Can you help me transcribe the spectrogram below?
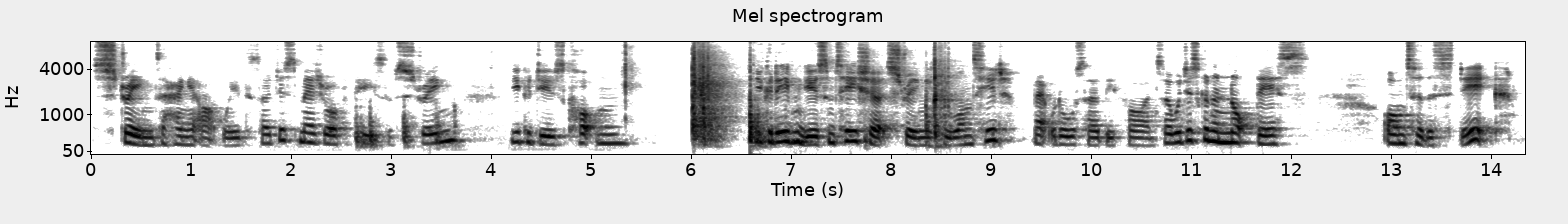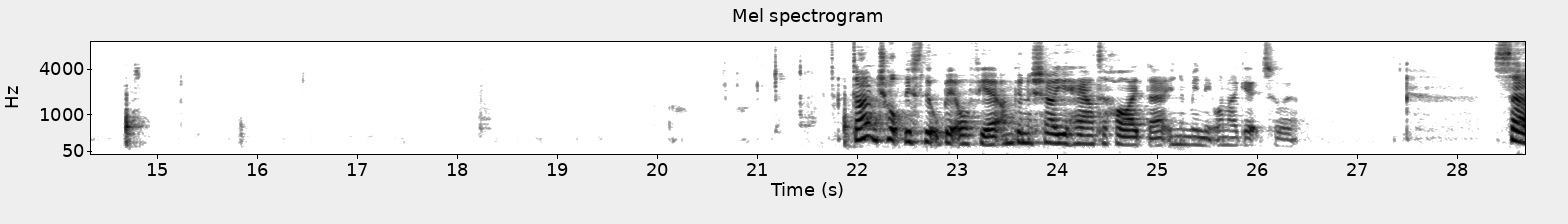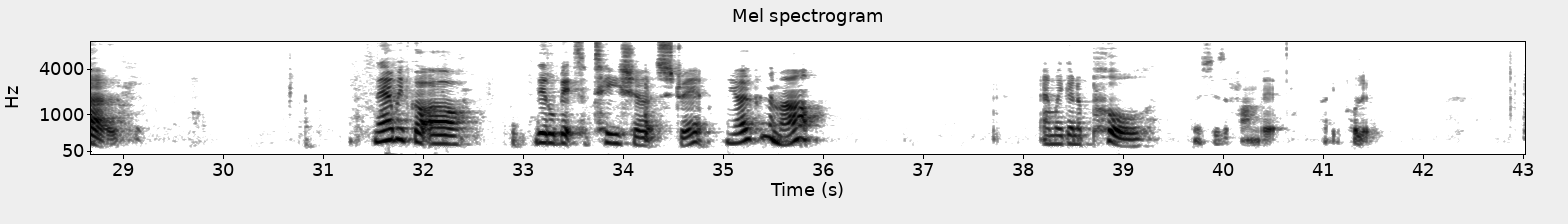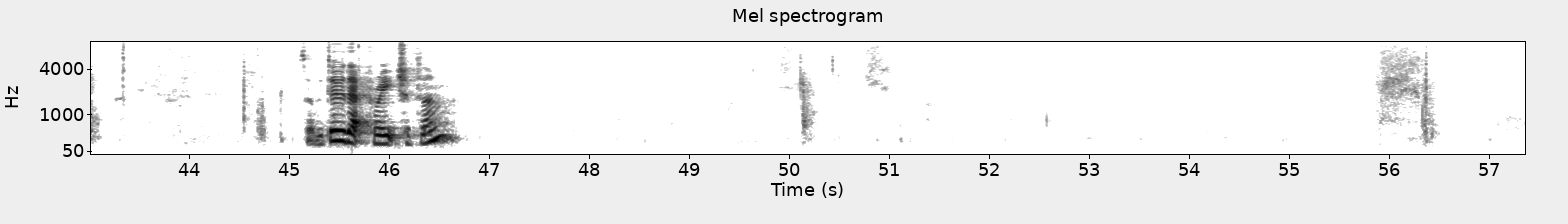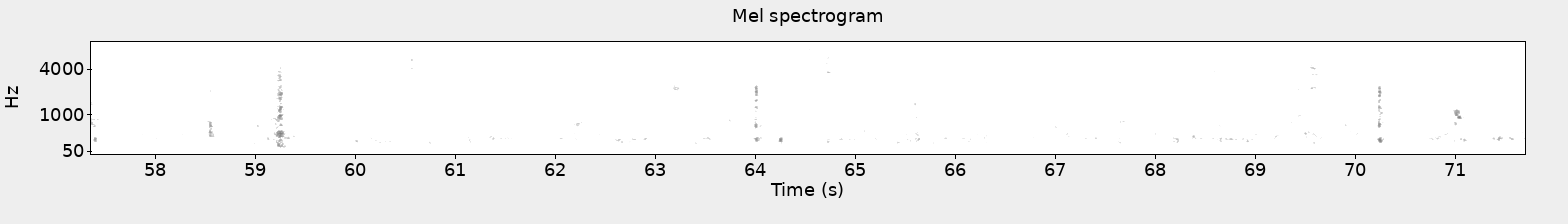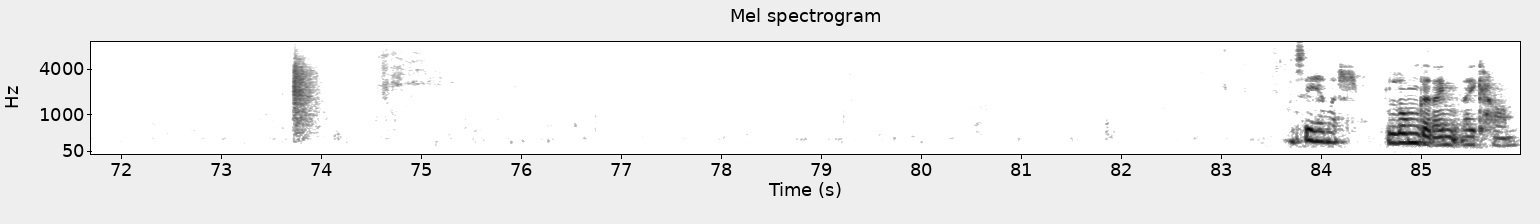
string to hang it up with. So just measure off a piece of string. You could use cotton you could even use some t-shirt string if you wanted. That would also be fine. So we're just going to knot this onto the stick. Don't chop this little bit off yet. I'm going to show you how to hide that in a minute when I get to it. So, now we've got our little bits of t-shirt strip. We open them up and we're going to pull. This is a fun bit. You pull it. So we do that for each of them. See how much longer they, they come.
